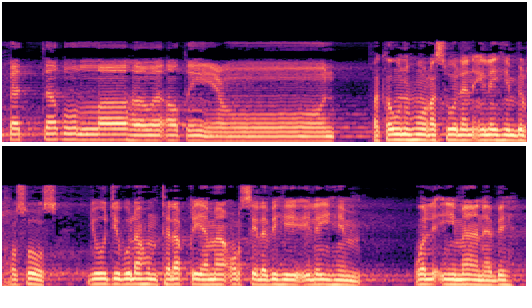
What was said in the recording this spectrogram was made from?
فاتقوا الله وأطيعون. فكونه رسولا إليهم بالخصوص يوجب لهم تلقي ما أرسل به إليهم والإيمان به.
